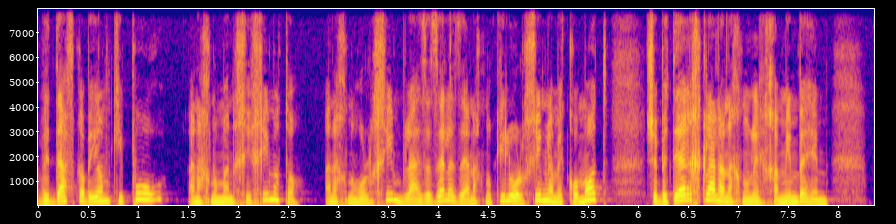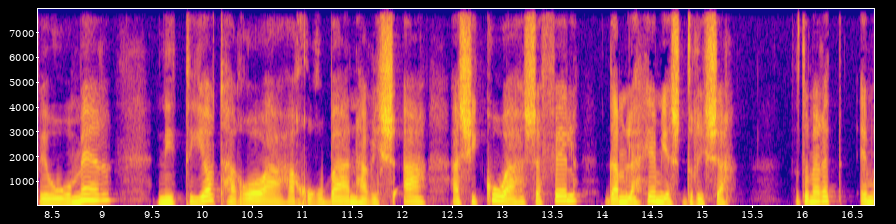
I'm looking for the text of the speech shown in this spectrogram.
ודווקא ביום כיפור, אנחנו מנכיחים אותו. אנחנו הולכים לעזאזל הזה, אנחנו כאילו הולכים למקומות שבדרך כלל אנחנו נלחמים בהם. והוא אומר, נטיות הרוע, החורבן, הרשעה, השיקוע, השפל, גם להם יש דרישה. זאת אומרת, הם,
